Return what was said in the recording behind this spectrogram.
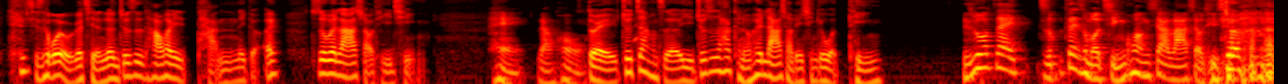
其实我有一个前任，就是他会弹那个，哎、就是会拉小提琴，嘿，然后对，就这样子而已。就是他可能会拉小提琴给我听，你说在怎在什么情况下拉小提琴给你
